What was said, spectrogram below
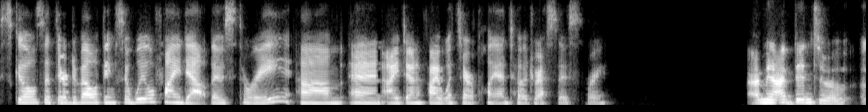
skills that they're developing. So we'll find out those three um, and identify what's our plan to address those three. I mean, I've been to, uh,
